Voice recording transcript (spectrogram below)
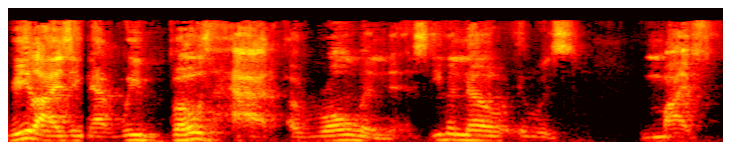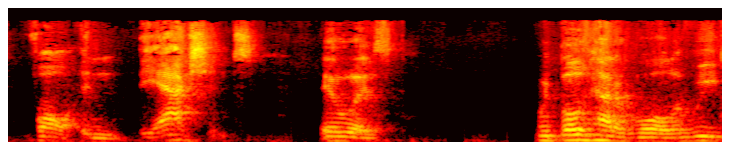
realizing that we both had a role in this even though it was my fault in the actions. It was we both had a role and we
